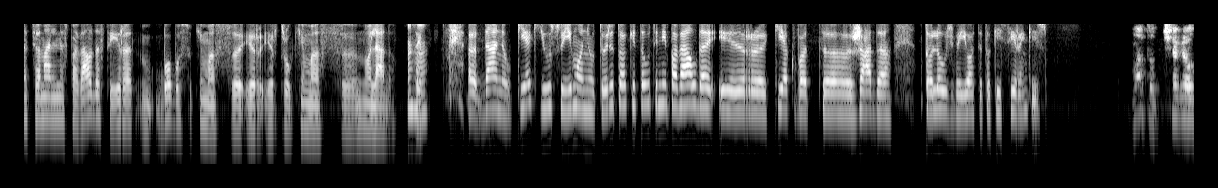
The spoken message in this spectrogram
nacionalinis paveldas tai yra bobo sukimas ir ir traukimas e, nuo ledo mhm. taip e, Daniau, kiek jūsų įmonių turi tokį tautinį paveldą ir kiek vat, žada toliau žvejoti tokiais įrankiais? Matot čia gal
